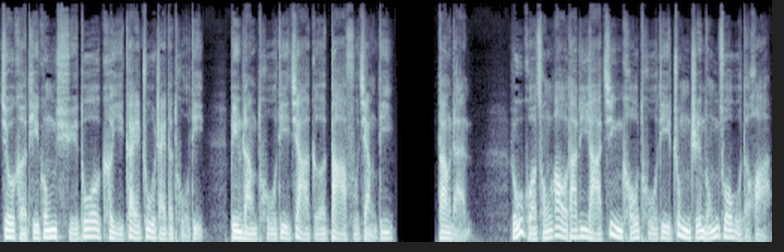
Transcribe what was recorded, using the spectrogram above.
就可提供许多可以盖住宅的土地，并让土地价格大幅降低。当然，如果从澳大利亚进口土地种植农作物的话，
